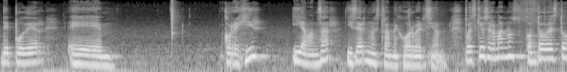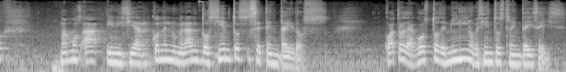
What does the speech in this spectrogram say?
de poder eh, corregir y avanzar y ser nuestra mejor versión. Pues queridos hermanos, con todo esto vamos a iniciar con el numeral 272. 4 de agosto de 1936.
